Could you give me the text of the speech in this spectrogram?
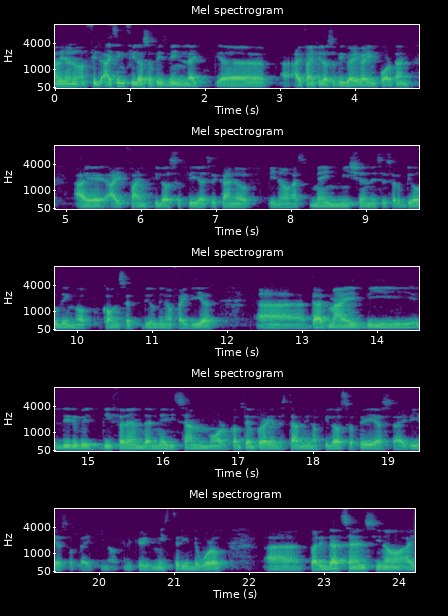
I mean, I know. I think philosophy has been like, uh, I find philosophy very, very important. I, I find philosophy as a kind of, you know, as main mission is a sort of building of concept, building of ideas. Uh, that might be a little bit different than maybe some more contemporary understanding of philosophy as ideas of like, you know, mystery in the world. Uh, but in that sense, you know, I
